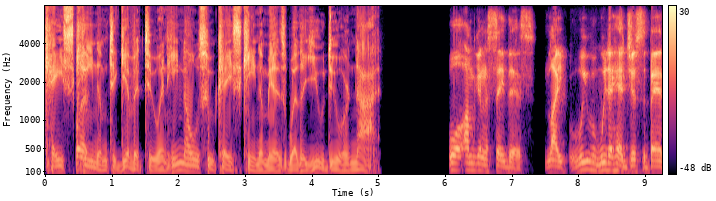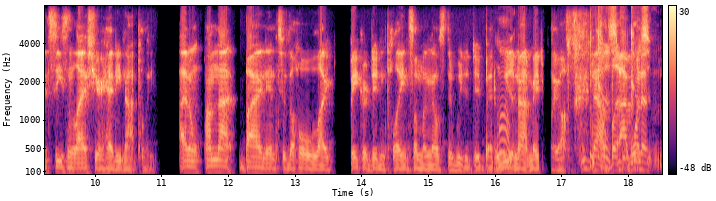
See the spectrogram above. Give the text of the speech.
Case But- Keenum to give it to, and he knows who Case Keenum is, whether you do or not. Well, I'm gonna say this: like we we'd have had just a bad season last year had he not played. I don't. I'm not buying into the whole like Baker didn't play and someone else did. We'd have did better. We'd have not made the playoffs. now, Because, but I want to.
